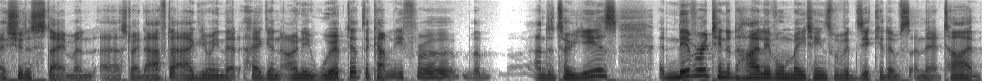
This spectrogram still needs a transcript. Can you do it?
issued a statement uh, straight after, arguing that Haugen only worked at the company for uh, under two years and never attended high-level meetings with executives in that time.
